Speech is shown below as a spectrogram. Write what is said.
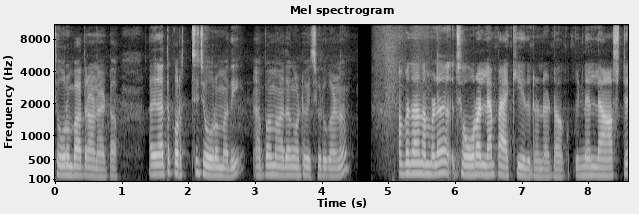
ചോറും പാത്രമാണ് കേട്ടോ. അതിനകത്ത് കുറച്ച് ചോറ് മതി. അപ്പം അതങ്ങോട്ട് വെച്ച് കൊടുക്കണം. അപ്പോൾ അതാ നമ്മൾ ചോറെല്ലാം പാക്ക് ചെയ്തിട്ടുണ്ട് കേട്ടോ. പിന്നെ ലാസ്റ്റ്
